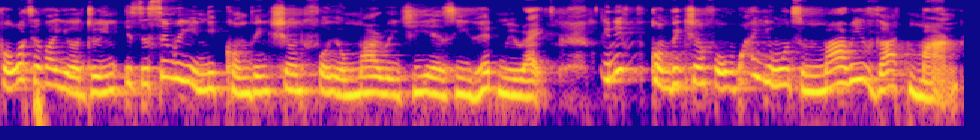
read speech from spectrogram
for whatever you're doing is the same way you need conviction for your marriage. Yes, you heard me right. You need conviction for why you want to marry that man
